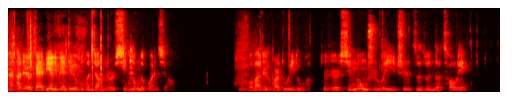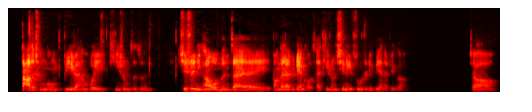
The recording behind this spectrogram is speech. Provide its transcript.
你看它这个改变里边这个部分讲的就是行动的关系哈，我把这个块读一读哈，就是行动是维持自尊的操练，大的成功必然会提升自尊。其实你看我们在帮大家去练口才、提升心理素质里边的这个叫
